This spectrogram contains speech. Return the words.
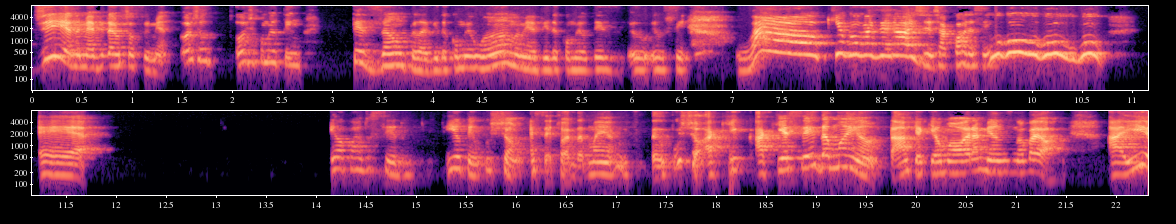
dia na minha vida era um sofrimento. Hoje, eu, hoje como eu tenho tesão pela vida, como eu amo a minha vida, como eu, eu, eu assim, uau, o que eu vou fazer hoje? Já acordo assim, uhul, uhul, uhul. É, eu acordo cedo e eu tenho puxão às sete horas da manhã, eu puxão. Aqui, aqui é seis da manhã, tá? Porque aqui é uma hora menos em Nova York. Aí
